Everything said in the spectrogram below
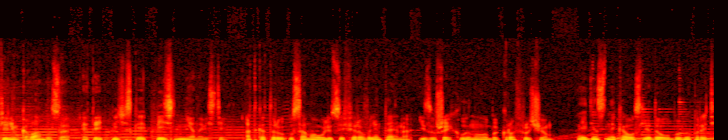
Фильм Коламбуса Это эпическая песнь ненависти, от которой у самого Люцифера Валентайна из ушей хлынула бы кровь ручьем, а единственный, кого следовало бы выпороть,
